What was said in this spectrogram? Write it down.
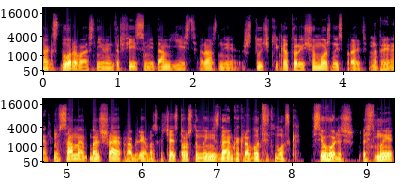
так здорово с нейроинтерфейсами, и там есть разные штучки, которые еще можно исправить. Например. Но самая большая проблема заключается в том, что мы не знаем, как работает мозг. Всего лишь. То есть мы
